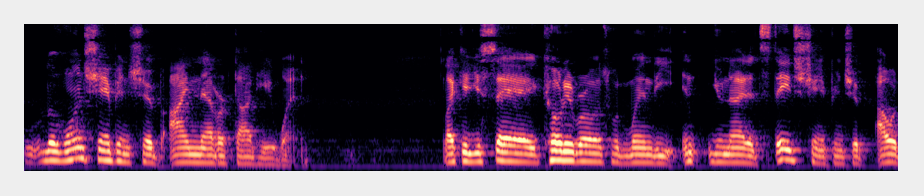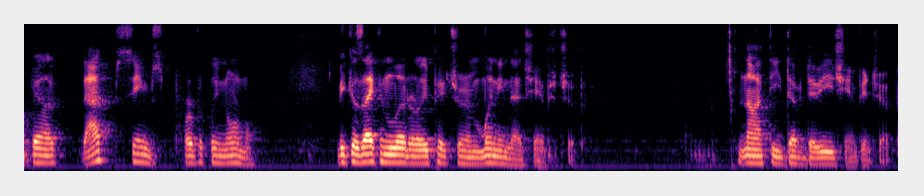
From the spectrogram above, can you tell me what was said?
the one championship I never thought he'd win. Like if you say Cody Rhodes would win the United States Championship, I would be like, that seems perfectly normal. Because I can literally picture him winning that championship. Not the WWE Championship.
